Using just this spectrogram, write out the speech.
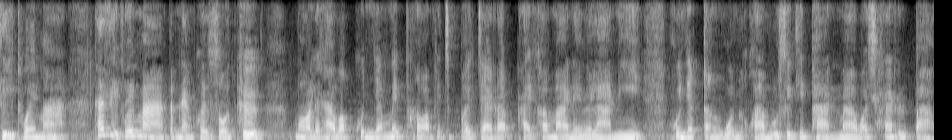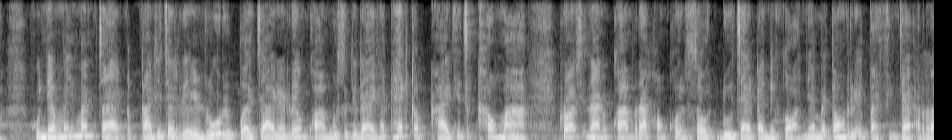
สี่ถ้วยมา ถ้าสี่ถ้วยมาตำแหน่งคนโสดคือบอกเลยค่ะว่าคุณยังไม่พร้อมที่จะเปิดใจรับใครเข้ามาในเวลานี้ คุณยังกังวลกับความรู้สึกที่ผ่านมาว่าใช่หรือเปล่า คุณยังไม่มั่นใจกับการที่จะเรียนรู้หรือเปิดใจในเรื่องความรู้สึกใดๆให้กับใครที่จะเข้ามา เพราะฉะนั้นความรักของคนโสดดูใจกันไปก่อนยังไม่ต้องรีบตัดสินใจอะไร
